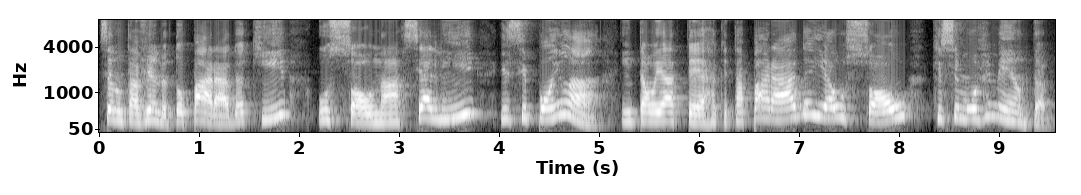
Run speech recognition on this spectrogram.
Você não está vendo? Eu estou parado aqui, o Sol nasce ali e se põe lá. Então é a Terra que está parada e é o Sol que se movimenta.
